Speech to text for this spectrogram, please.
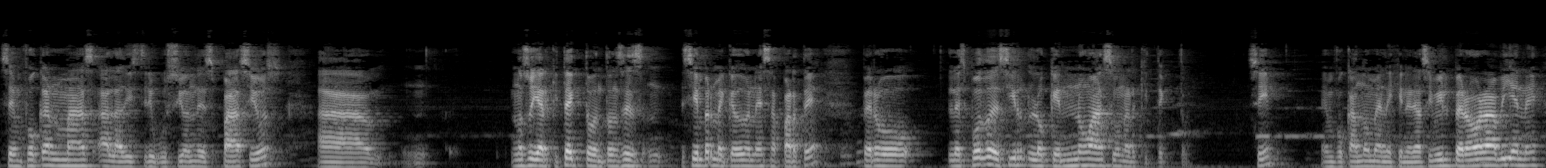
se enfocan más a la distribución de espacios. no soy arquitecto, entonces siempre me quedo en esa parte, pero les puedo decir lo que no hace un arquitecto, ¿sí? Enfocándome en la ingeniería civil, pero ahora viene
